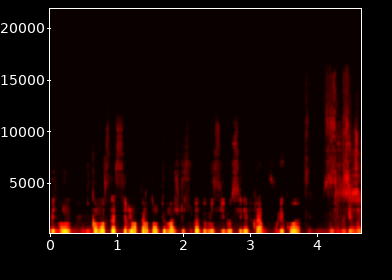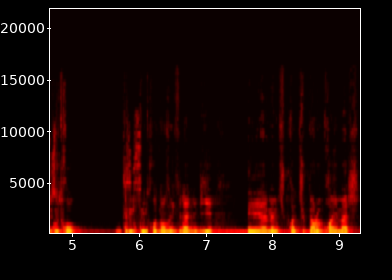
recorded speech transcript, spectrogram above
Mais bon, ils commencent la série en perdant deux matchs de suite à domicile aussi, les frères. Vous voulez quoi? C'est- beaucoup trop. C'est beaucoup trop dans une finale NBA. Et euh, même tu, tu perds le premier match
